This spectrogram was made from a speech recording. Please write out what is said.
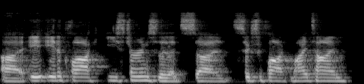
uh, eight, eight o'clock Eastern, so that's uh, six o'clock my time.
